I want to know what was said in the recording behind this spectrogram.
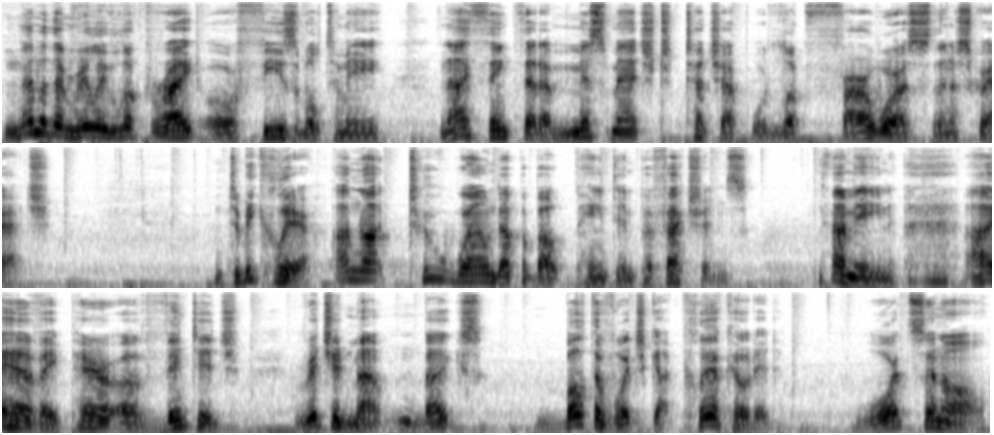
None of them really looked right or feasible to me, and I think that a mismatched touch-up would look far worse than a scratch. to be clear, I'm not too wound up about paint imperfections. I mean, I have a pair of vintage Ritchey mountain bikes, both of which got clear coated, warts and all.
